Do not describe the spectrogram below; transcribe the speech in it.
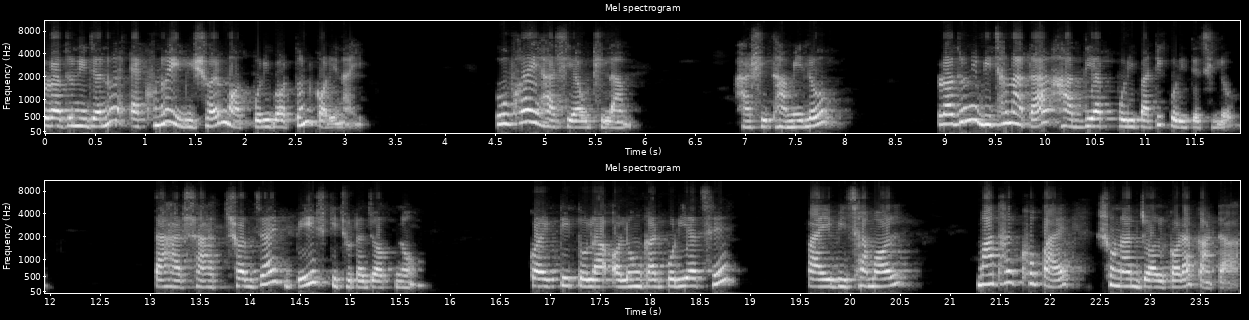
রজনী যেন এখনও এই বিষয়ে মত পরিবর্তন করে নাই। উভয়ে হাসিয়া উঠিলাম। হাসি থামিল। রজনী বিছানাটা হাত দিয়া পরিপাটি করিতেছিল। তাহার সাজসজ্জায় বেশ কিছুটা যত্ন। কয়েকটি তোলা অলংকার পরিয়াছে, পায়ে বিছামল, মাথার খোপায় সোনার জল করা কাঁটা।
